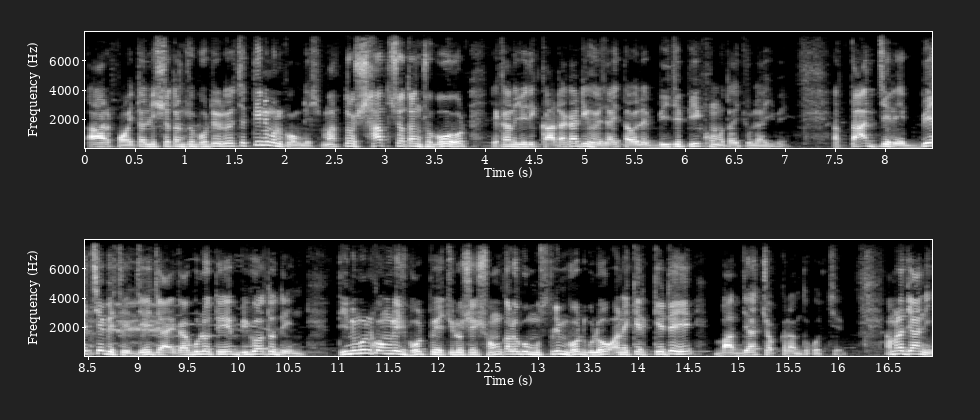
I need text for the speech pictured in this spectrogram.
আর পঁয়তাল্লিশ শতাংশ ভোটে রয়েছে তৃণমূল কংগ্রেস। মাত্র সাত শতাংশ ভোট এখানে যদি কাটাকাটি হয়ে যায়, তাহলে বিজেপি ক্ষমতায় চলে আসবে। আর তার জেরে বেছে বেছে যে জায়গাগুলোতে বিগত দিন তৃণমূল কংগ্রেস ভোট পেয়েছিল, সেই সংখ্যালঘু মুসলিম ভোটগুলো অনেকের কেটে বাদ দেওয়ার চক্রান্ত করছে। আমরা জানি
